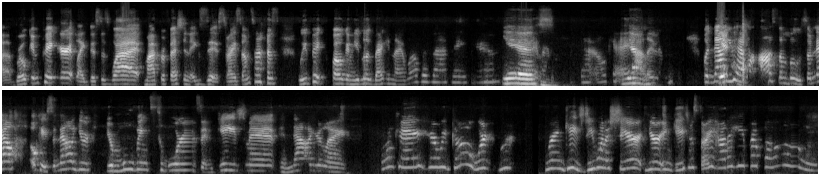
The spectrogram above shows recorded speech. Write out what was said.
a, broken picker. Like this is why my profession exists, right? Sometimes we pick folk and you look back and like, what was I thinking? Yes. Yeah, okay. Yeah. But now yeah. you have an awesome booth. So now, okay, so now you're you're moving towards engagement, and now you're like, okay, here we go. We're we're we're engaged. Do you want to share your engagement story? How did he propose?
